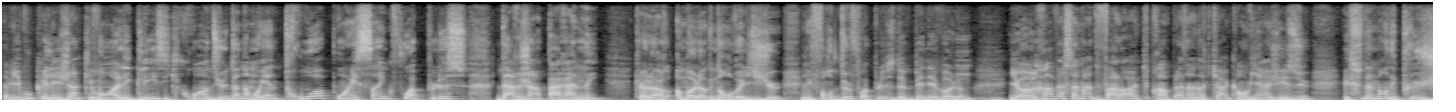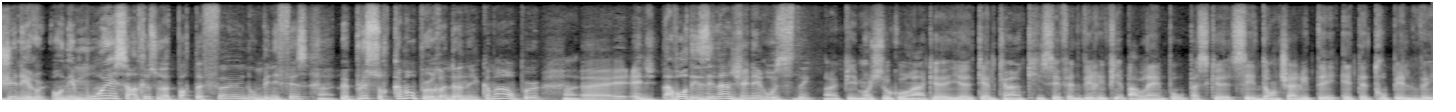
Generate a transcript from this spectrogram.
saviez-vous que les gens qui vont à l'Église et qui croient en Dieu donnent en moyenne 3,5 fois plus d'argent par année que leurs homologues non religieux. Ils mm. font deux fois plus de bénévolat? Mm, mm. Il y a un renversement de valeur qui prend place dans notre cœur quand on vient à Jésus et soudainement, on est plus généreux. On est moins centré sur notre portefeuille, nos bénéfices, mais plus sur comment on peut redonner, comment on peut euh, avoir des élans de générosité. Puis moi, je suis au courant qu'il y a quelqu'un qui s'est fait vérifier par l'impôt parce que ses dons de charité étaient trop élevés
